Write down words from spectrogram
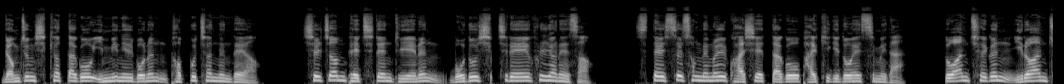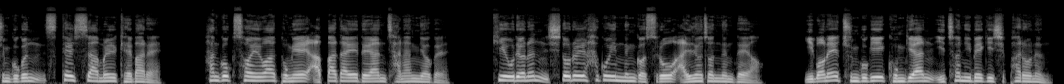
명중시켰다고 인민일보는 덧붙였는데요. 실전 배치된 뒤에는 모두 17회의 훈련에서 스텔스 성능을 과시했다고 밝히기도 했습니다. 또한 최근 이러한 중국은 스텔스함을 개발해 한국 서해와 동해 앞바다에 대한 장악력을 키우려는 시도를 하고 있는 것으로 알려졌는데요. 이번에 중국이 공개한 2228호는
